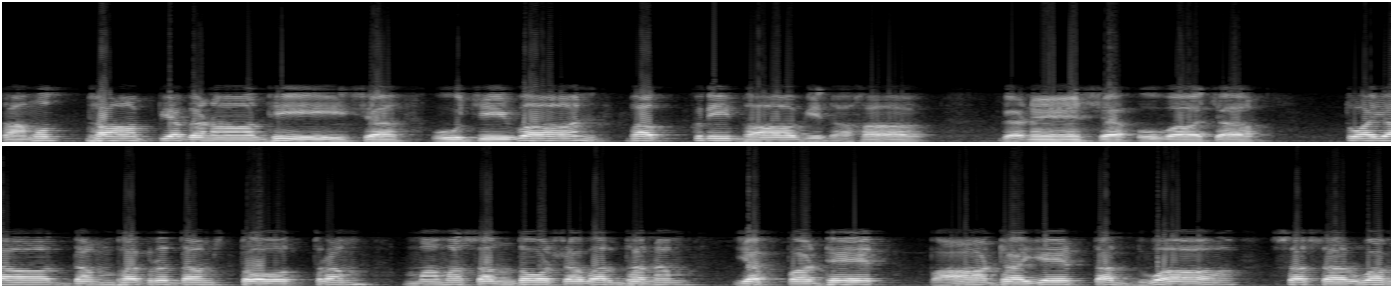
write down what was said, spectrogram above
तमुत्थाप्यगणाधीश ऊचिवान् भक्तिभाविदः गणेश उवाच त्वया दम्भकृतं स्तोत्रं मम सन्तोषवर्धनं यः पठेत् पाठयेत्तद्वा स सर्वं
